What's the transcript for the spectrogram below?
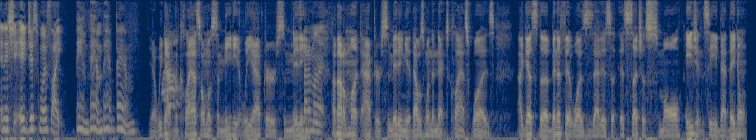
and it sh- it just was like bam, bam, bam, bam. Yeah, we got in the class almost immediately after submitting. about a month. About a month after submitting it, that was when the next class was. I guess the benefit was is that it's a, it's such a small agency that they don't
